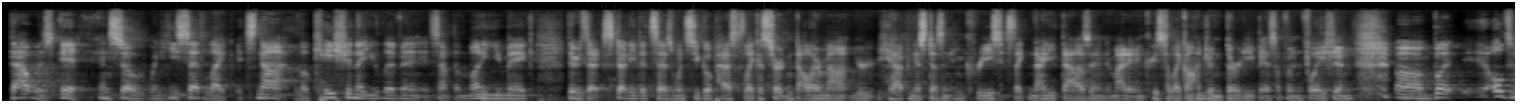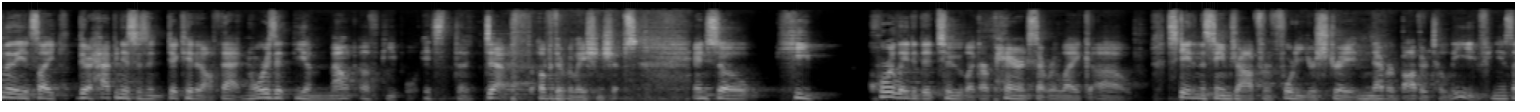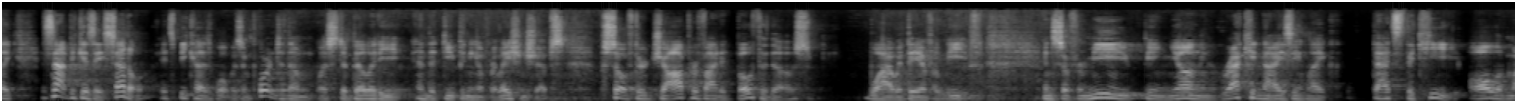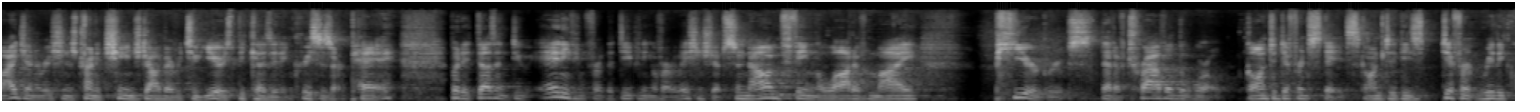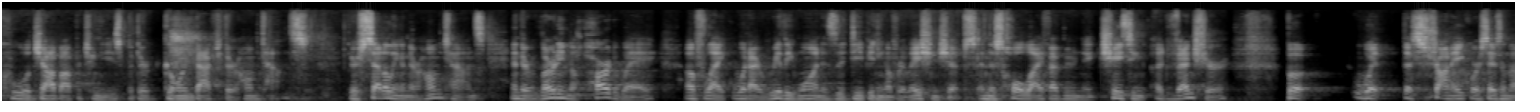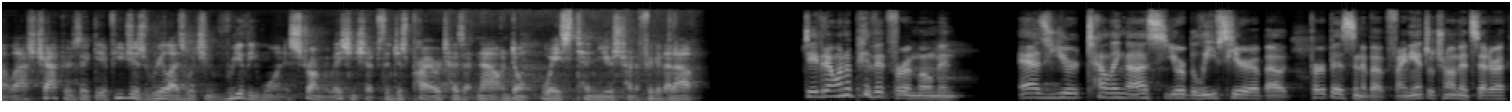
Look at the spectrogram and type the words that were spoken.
That was it. And so when he said like, it's not location that you live in, it's not the money you make. There's that study that says once you go past like a certain dollar amount, your happiness doesn't increase. It's like 90,000. It might have increased to like 130 based off of inflation. Um, but ultimately it's like their happiness isn't dictated off that, nor is it the amount of people. It's the depth of the relationships. And so he correlated it to like our parents that were like uh, stayed in the same job for 40 years straight and never bothered to leave. And he's like it's not because they settled. It's because what was important to them was stability and the deepening of relationships. So if their job provided both of those why would they ever leave? And so for me being young and recognizing like that's the key. All of my generation is trying to change job every two years because it increases our pay, but it doesn't do anything for the deepening of our relationships. So now I'm seeing a lot of my peer groups that have traveled the world, gone to different states, gone to these different really cool job opportunities, but they're going back to their hometowns. They're settling in their hometowns and they're learning the hard way of like what I really want is the deepening of relationships. And this whole life I've been like, chasing adventure, but what the Shawn Achor says in that last chapter is like if you just realize what you really want is strong relationships, then just prioritize that now and don't waste 10 years trying to figure that out. David, I want to pivot for a moment. As you're telling us your beliefs here about purpose and about financial trauma, et cetera,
